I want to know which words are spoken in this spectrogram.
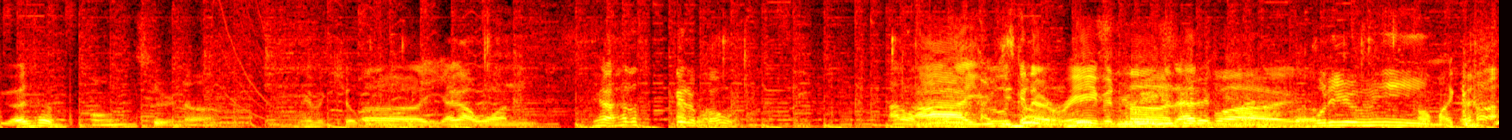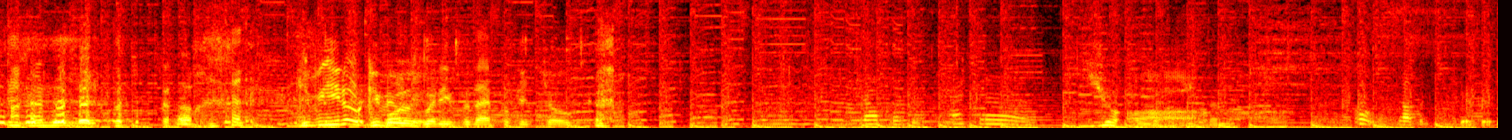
You guys have bones or not? We haven't killed him. Uh, yeah, I got one. yeah, how the fuck get a bone? I don't Ah, know. you were looking at Raven, huh? That's why. What do you mean? Oh my god. Give me, you know, give me was waiting for that fucking joke. Drop it. Back up. You Oh, drop it.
